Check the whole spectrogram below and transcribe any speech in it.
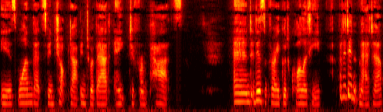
is one that's been chopped up into about eight different parts. And it isn't very good quality, but it didn't matter.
